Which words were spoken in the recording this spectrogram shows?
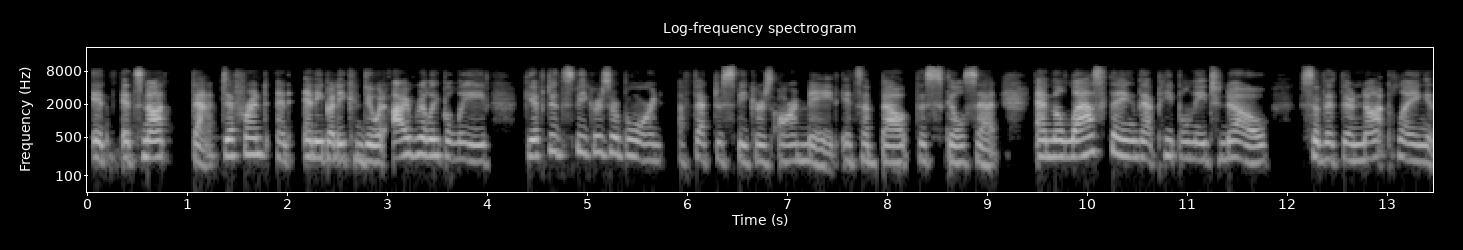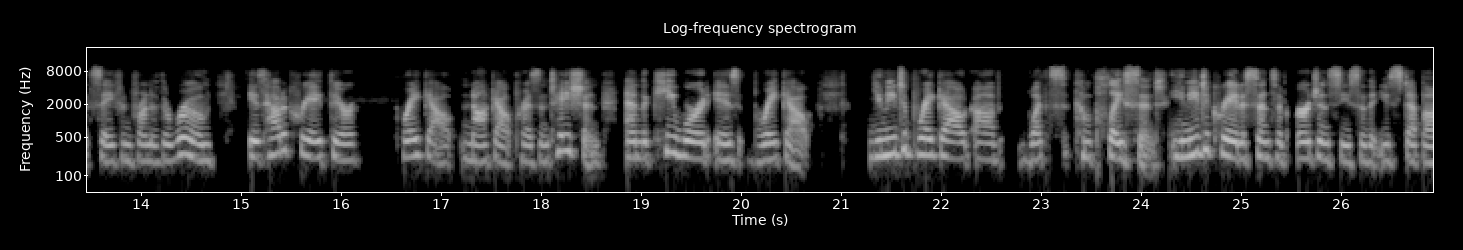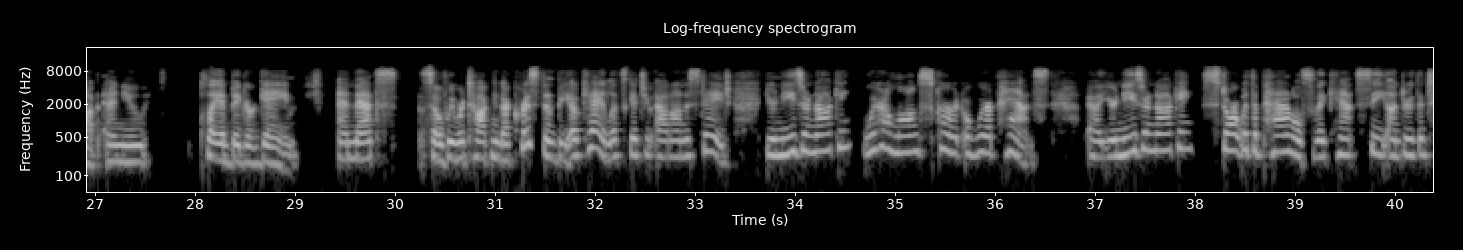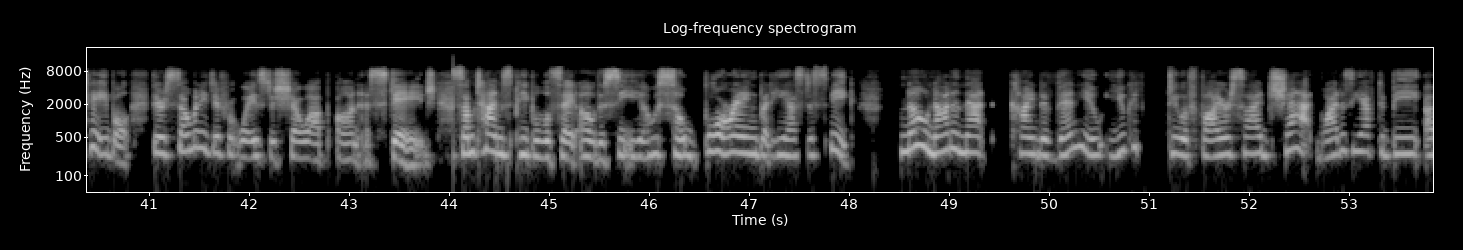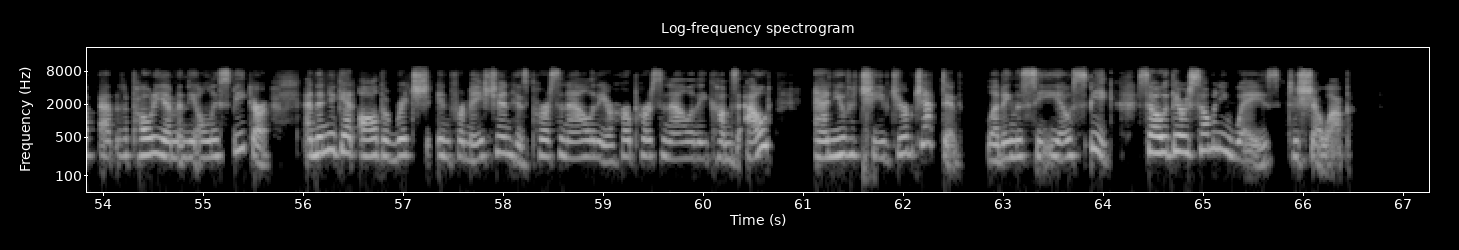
It, it's not that different and anybody can do it. I really believe gifted speakers are born, effective speakers are made. It's about the skill set. And the last thing that people need to know so that they're not playing it safe in front of the room is how to create their breakout knockout presentation. And the key word is breakout. You need to break out of what's complacent. You need to create a sense of urgency so that you step up and you play a bigger game. And that's so if we were talking about Kristen, be okay, let's get you out on a stage. Your knees are knocking, wear a long skirt or wear pants. Uh, your knees are knocking, start with a panel so they can't see under the table. There's so many different ways to show up on a stage. Sometimes people will say, oh, the CEO is so boring, but he has to speak. No, not in that kind of venue. You could do a fireside chat. Why does he have to be up at the podium and the only speaker? And then you get all the rich information, his personality or her personality comes out, and you've achieved your objective, letting the CEO speak. So there are so many ways to show up.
